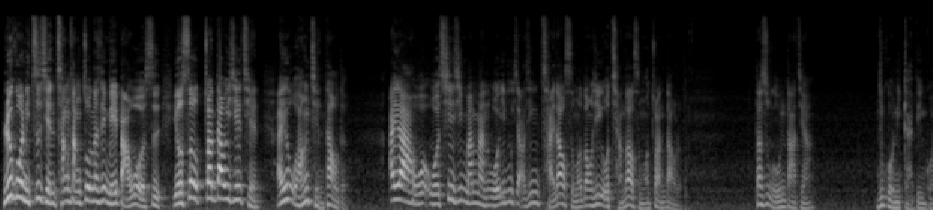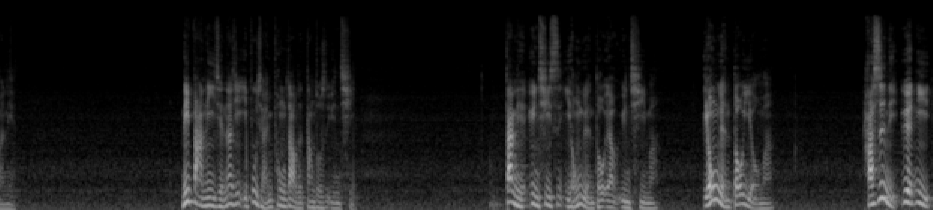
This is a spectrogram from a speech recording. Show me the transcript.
如果你之前常常做那些没把握的事，有时候赚到一些钱，哎呦，我好像捡到的，哎呀，我我信心满满，我一不小心踩到什么东西，我抢到什么赚到了。但是我问大家。如果你改变观念，你把你以前那些一不小心碰到的当做是运气，但你的运气是永远都要运气吗？永远都有吗？还是你愿意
